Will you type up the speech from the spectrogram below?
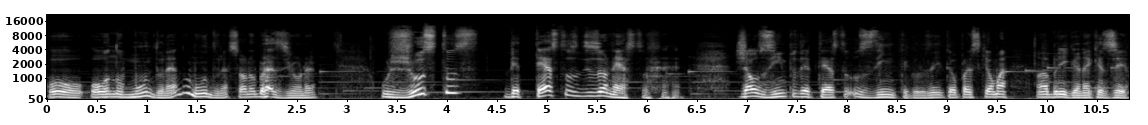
Ou, ou no mundo, né? No mundo, né? Só no Brasil, né? Os justos detestam os desonestos. Já os ímpios detestam os íntegros. Né? Então parece que é uma, uma briga, né? Quer dizer,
